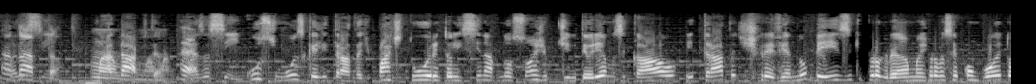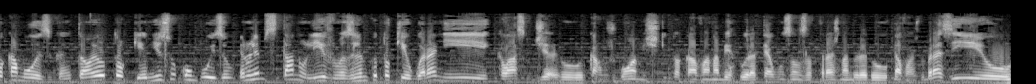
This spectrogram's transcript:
mas Adapta. assim, adapta. É. Mas assim, curso de música ele trata de partitura, então ele ensina noções de, de teoria musical e trata de escrever no Basic programas para você compor e tocar música. Então eu toquei, nisso eu compus. Eu, eu não lembro se tá no livro, mas eu lembro que eu toquei o Guarani, clássico de, do Carlos Gomes, que tocava na abertura até alguns anos atrás na abertura do, da Voz do Brasil.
